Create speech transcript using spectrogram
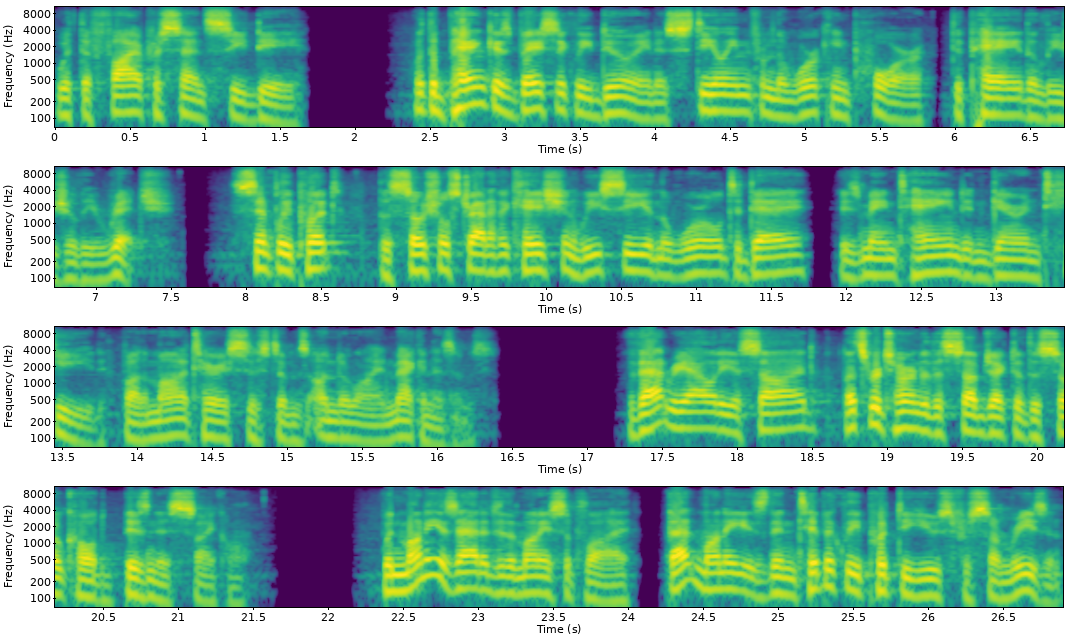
with the 5% CD. What the bank is basically doing is stealing from the working poor to pay the leisurely rich. Simply put, the social stratification we see in the world today is maintained and guaranteed by the monetary system's underlying mechanisms. That reality aside, let's return to the subject of the so-called business cycle. When money is added to the money supply, that money is then typically put to use for some reason.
